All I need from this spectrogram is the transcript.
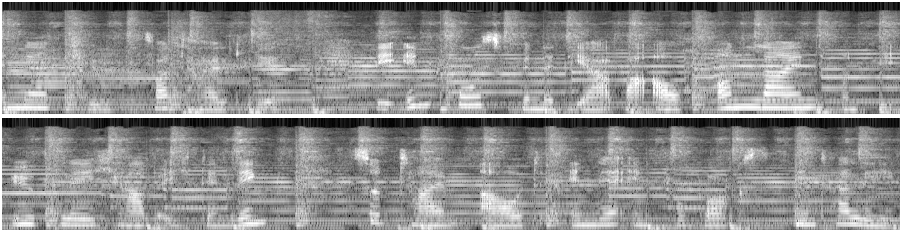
in der Tube verteilt wird. Die Infos findet ihr aber auch online und wie üblich habe ich den Link zu Time Out in der Infobox hinterlegt.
